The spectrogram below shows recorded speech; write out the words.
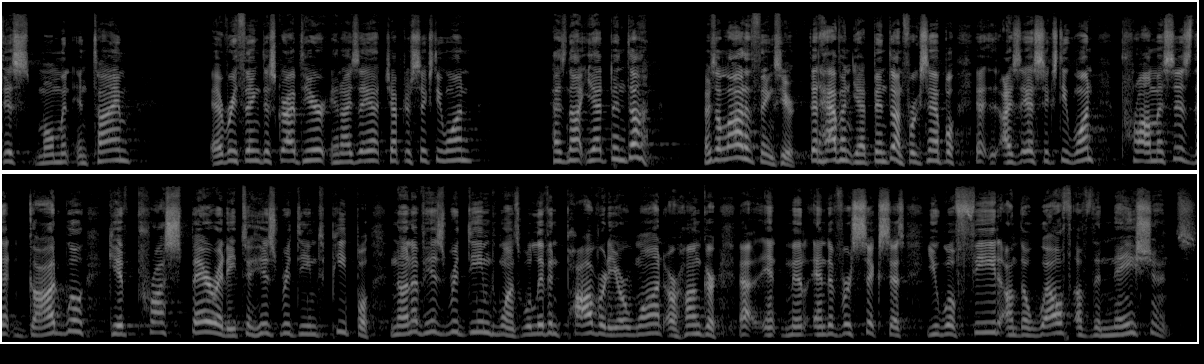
this moment in time, everything described here in Isaiah chapter 61 has not yet been done. There's a lot of things here that haven't yet been done. For example, uh, Isaiah 61 promises that God will give prosperity to his redeemed people. None of his redeemed ones will live in poverty or want or hunger. Uh, end of verse 6 says, You will feed on the wealth of the nations.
